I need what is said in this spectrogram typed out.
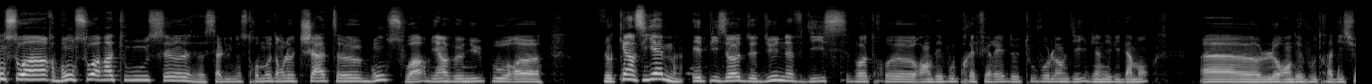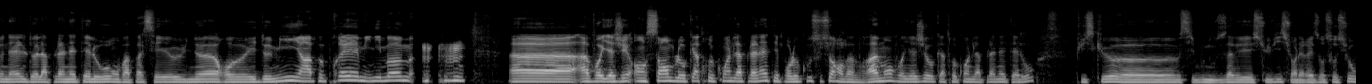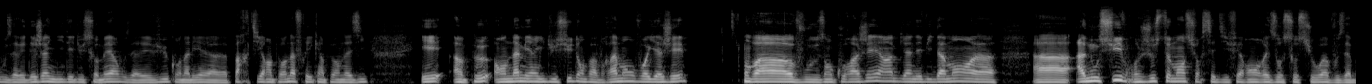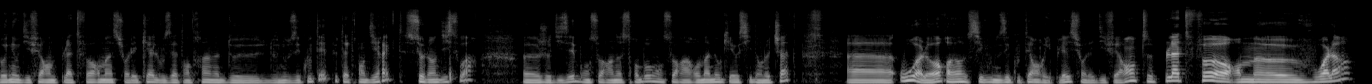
Bonsoir, bonsoir à tous. Euh, salut Nostromo dans le chat. Euh, bonsoir, bienvenue pour euh, ce 15e épisode du 9-10, votre rendez-vous préféré de tous vos lundis, bien évidemment. le rendez-vous traditionnel de la planète Hello. On va passer une heure et demie à peu près, minimum. Euh, à voyager ensemble aux quatre coins de la planète. Et pour le coup, ce soir, on va vraiment voyager aux quatre coins de la planète Hello, puisque euh, si vous nous avez suivis sur les réseaux sociaux, vous avez déjà une idée du sommaire. Vous avez vu qu'on allait euh, partir un peu en Afrique, un peu en Asie et un peu en Amérique du Sud. On va vraiment voyager on va vous encourager, hein, bien évidemment, euh, à, nous suivre justement sur ces différents réseaux sociaux, à vous abonner aux différentes plateformes hein, sur lesquelles vous êtes en train de, nous écouter, peut-être en direct ce lundi soir. Euh, je disais bonsoir à Nostrobo, bonsoir à Romano qui est aussi dans le chat. Euh, ou alors, si vous nous écoutez en replay sur les différentes plateformes. voilà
